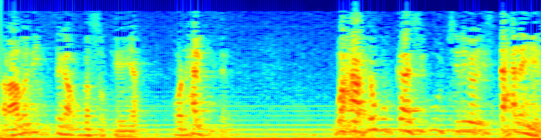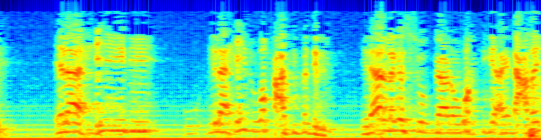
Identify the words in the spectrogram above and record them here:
qaraabadii isagaa uga sokeeya oo dhaxalkiisa. Waxaa xukunkaasi uu jiray oo isdhaxlayeen ilaa xiini ilaa xiini waqcati badrin. Ilaa laga soo gaadho waktigii ay dhacday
